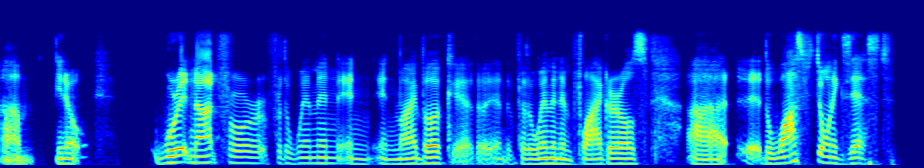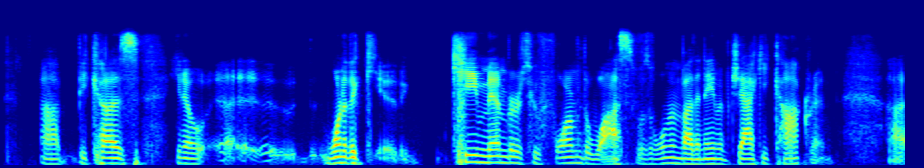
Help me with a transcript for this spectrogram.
Um, you know, were it not for for the women in in my book, uh, the, for the women in Fly Girls, uh, the wasps don't exist uh, because you know uh, one of the key, members who formed the wasps was a woman by the name of Jackie Cochran. Uh,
